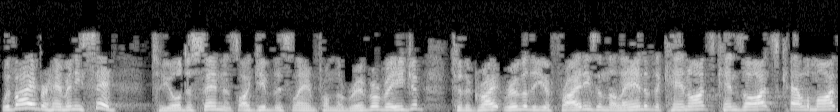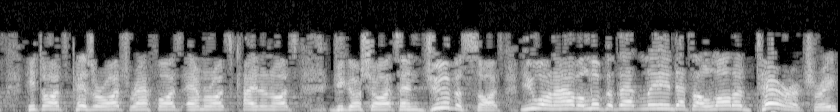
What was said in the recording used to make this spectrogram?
with Abraham and he said, to your descendants I give this land from the river of Egypt to the great river, the Euphrates, and the land of the Kenites, Kenizzites, Calamites, Hittites, Perizzites, Rephaites, Amorites, Canaanites, Girgashites, and Jebusites. You want to have a look at that land? That's a lot of territory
